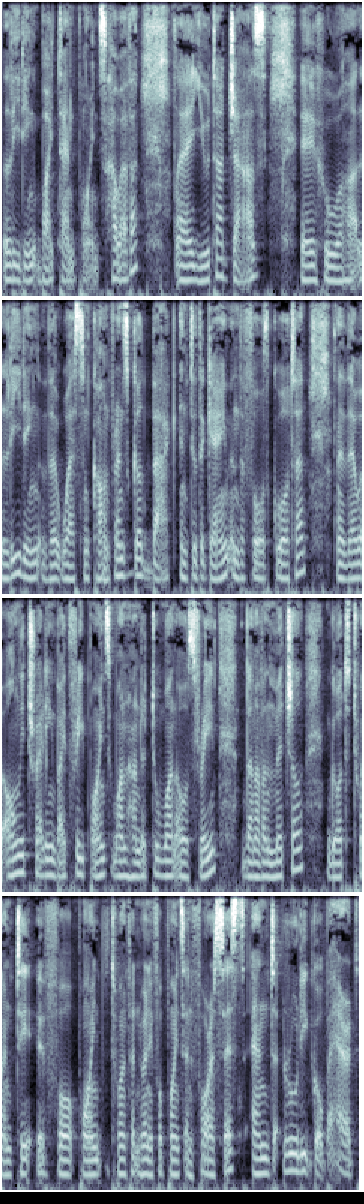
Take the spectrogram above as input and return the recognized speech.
leading by 10 points. However, uh, Utah Jazz, uh, who are leading the Western Conference, got back into the game in the fourth quarter. Uh, they were only trailing by three points, 100 to 103. Donovan Mitchell got 20 24 point, 24 points and 4 assists, and Rudy Gobert,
